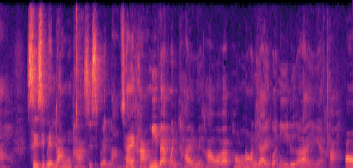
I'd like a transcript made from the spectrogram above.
คะ 41 หลังค่ะ 41 หลัง ใช่ค่ะ มีแบบวันไทยไหมคะว่าแบบห้องนอนใหญ่กว่านี้หรืออะไรอย่างเงี้ยค่ะ อ๋อ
